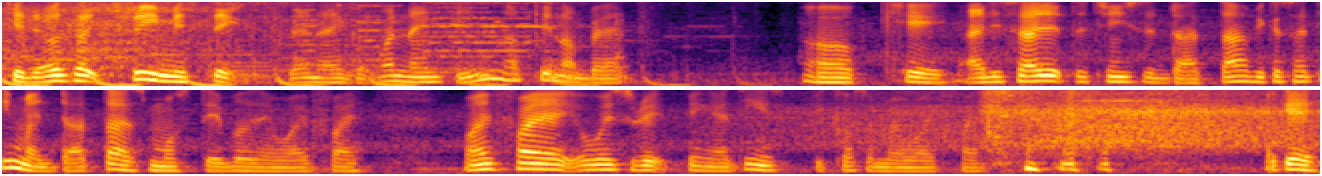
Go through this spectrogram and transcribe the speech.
Okay, there was like three mistakes and I got 119. Okay, not bad. Okay, I decided to change the data because I think my data is more stable than Wi-Fi. Wi-Fi always rate ping. I think it's because of my Wi-Fi. okay,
